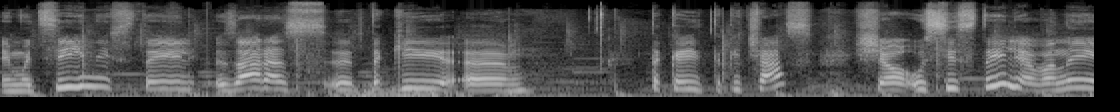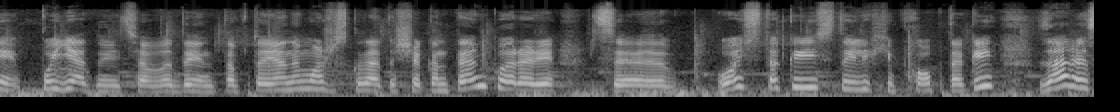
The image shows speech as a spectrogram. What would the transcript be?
емоційний стиль. Зараз такі. Такий, такий час, що усі стилі вони поєднуються в один. Тобто я не можу сказати, що контемпорарі це ось такий стиль, хіп-хоп такий. Зараз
